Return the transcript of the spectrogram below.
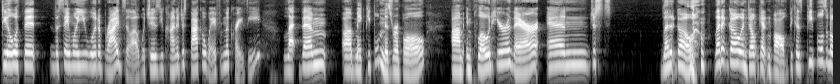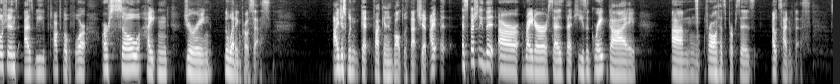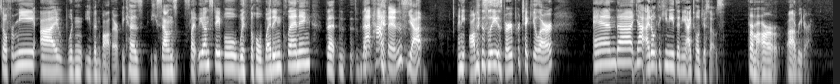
deal with it the same way you would a bridezilla, which is you kind of just back away from the crazy, let them uh, make people miserable, um, implode here or there, and just let it go. let it go and don't get involved because people's emotions, as we've talked about before, are so heightened during the wedding process. I just wouldn't get fucking involved with that shit. I especially that our writer says that he's a great guy um, for all intents and purposes outside of this. So for me, I wouldn't even bother because he sounds slightly unstable with the whole wedding planning that that, That happens. yeah. And he obviously is very particular. And uh, yeah, I don't think he needs any I told you so's from our uh, reader.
